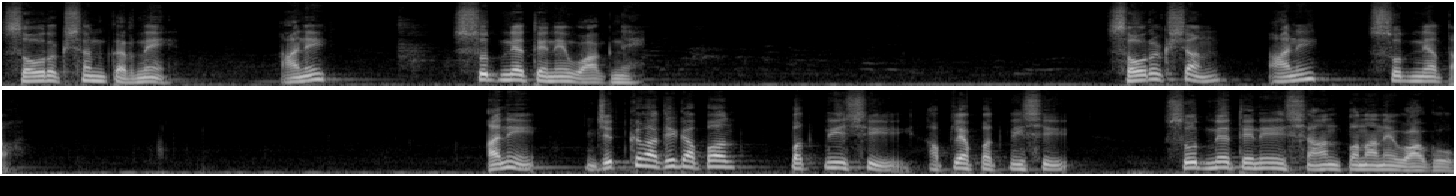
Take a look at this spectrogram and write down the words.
संरक्षण करणे आणि सुज्ञतेने वागणे. संरक्षण आणि सुज्ञता. आणि जितकं अधिक आपण पत्नीशी आपल्या पत्नीशी सुज्ञतेने शांतपणाने वागू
